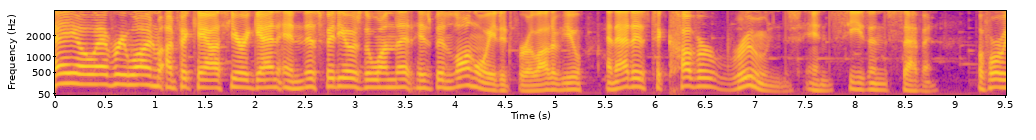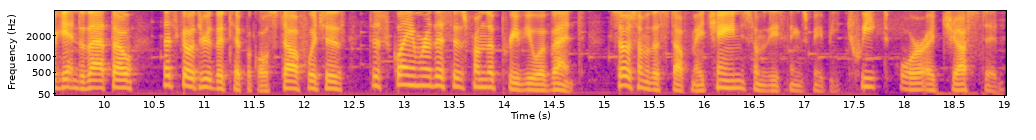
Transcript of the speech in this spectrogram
Heyo everyone, Unfit Chaos here again, and this video is the one that has been long awaited for a lot of you, and that is to cover runes in Season 7. Before we get into that though, let's go through the typical stuff, which is, disclaimer, this is from the preview event. So some of the stuff may change, some of these things may be tweaked or adjusted.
